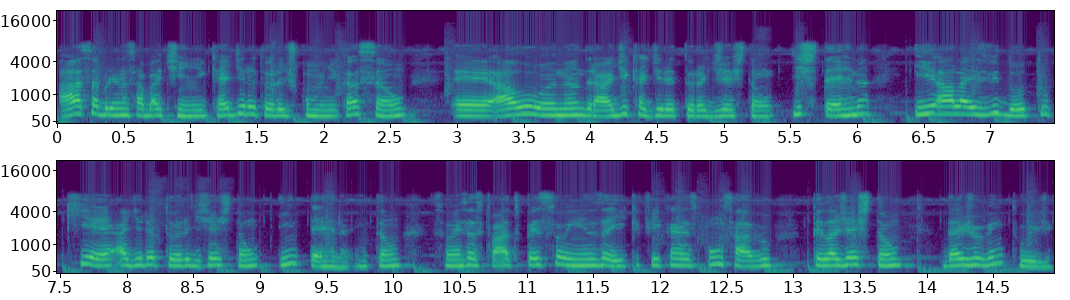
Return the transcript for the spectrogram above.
a Sabrina Sabatini, que é diretora de comunicação, é, a Luana Andrade, que é diretora de gestão externa, e a Laís Vidotto, que é a diretora de gestão interna. Então, são essas quatro pessoinhas aí que fica responsável pela gestão da juventude.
